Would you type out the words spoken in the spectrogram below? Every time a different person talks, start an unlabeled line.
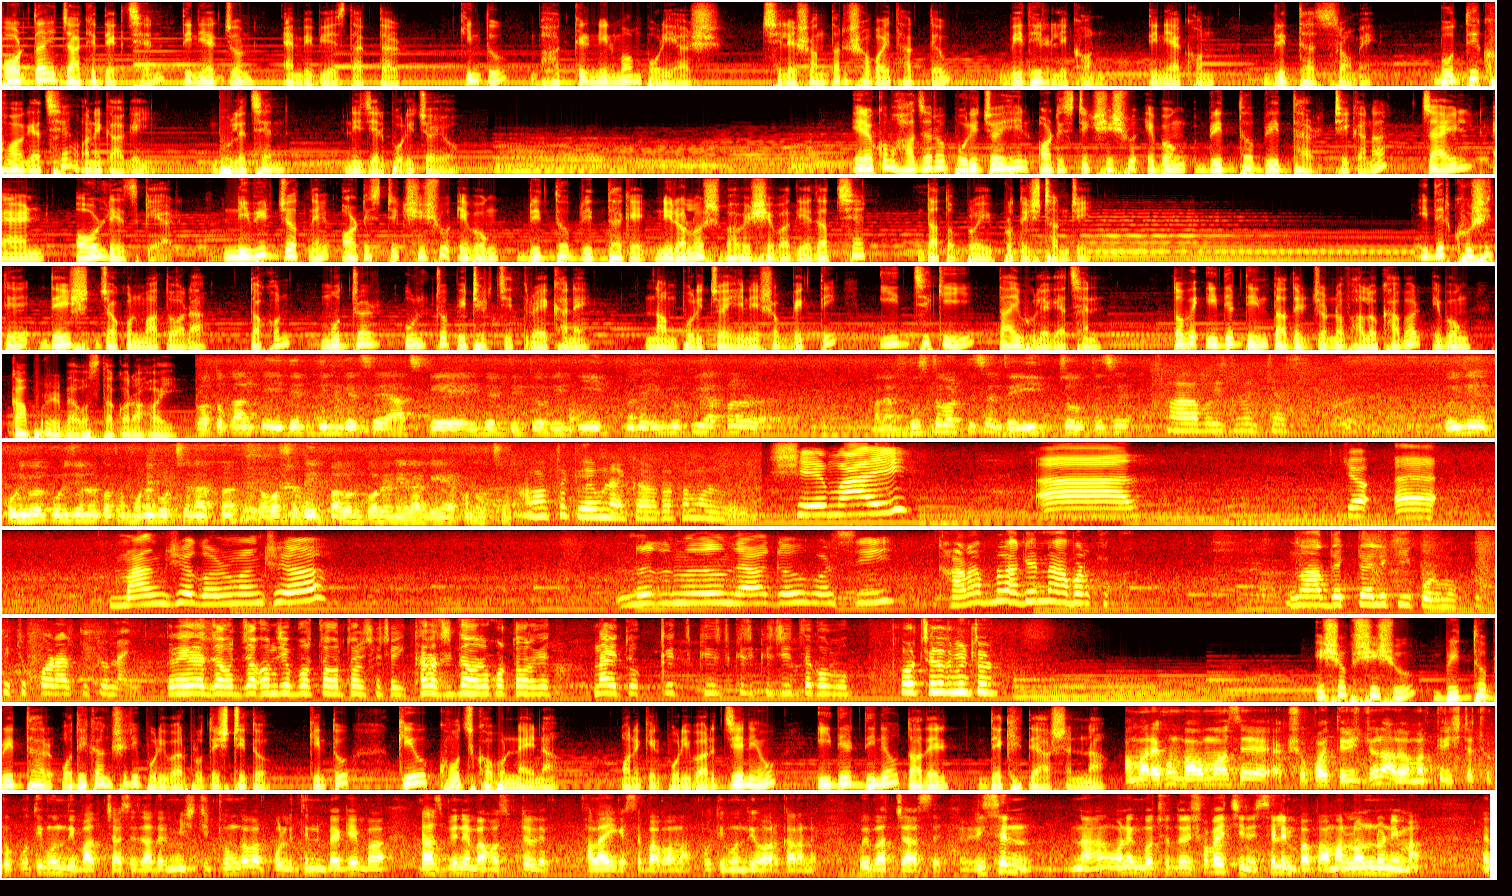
পর্দায় যাকে দেখছেন, তিনি একজন এমবিবিএস ডাক্তার। কিন্তু ভাগ্যের নির্মম পরিহাস, ছেলে সন্তান সবাই থাকতেও বিধির লিখন, তিনি এখন বৃদ্ধাশ্রমে। বুদ্ধি খোয়া গেছে অনেক আগেই, ভুলেছেন নিজের পরিচয়ও। এরকম হাজারো পরিচয়হীন অটিস্টিক শিশু এবং বৃদ্ধ বৃদ্ধার ঠিকানা child and old age care. নিবিড় যত্নে অটিস্টিক শিশু এবং বৃদ্ধ বৃদ্ধাকে নিরলসভাবে সেবা দিয়ে যাচ্ছে দাতব্য এই প্রতিষ্ঠানটি। ঈদের খুশিতে দেশ যখন মাতোয়ারা তখন মুদ্রার উল্টো পিঠের চিত্র এখানে। নাম পরিচয়হীন এসব ব্যক্তি ঈদ যে কি তাই ভুলে গেছেন। তবে ঈদের দিন তাদের জন্য ভালো খাবার এবং কাপড়ের ব্যবস্থা করা হয়।
গতকালকে ঈদের দিন গেছে আজকে ঈদের দ্বিতীয় দিন ঈদ। মানে এগুলো কি আপনার মানে বুঝতে পারতেছেন যে ঈদ চলতেছে?
হ্যাঁ বুঝতে পারছি
ওই যে পরিবার পরিজনের কথা মনে করছে না আপনার? সবার সাথে ঈদ পালন করেন এর আগে এখন হচ্ছে না?
আমার তো কেউ নাই কার কথা মনে করি
সেমাই আর মাংস গরুর মাংস নতুন নতুন জামা কাপড় পরছি।
খারাপ লাগে না আবার না দেখতে এলে কি করব? কিছু করার কিছু নাই।
কারণ এরা যখন যখন যে প্রস্তাব করতে হবে সেটাই খারাপ চিন্তা করতে পারে নাই তো কি- চিন্তা করব? ওর ছেলে তুমি
এসব শিশু বৃদ্ধ বৃদ্ধার অধিকাংশেরই পরিবার প্রতিষ্ঠিত কিন্তু কেউ খোঁজ খবর নেয় না। অনেকের পরিবার জেনেও ঈদের দিনেও তাদের দেখতে আসেন না।
আমার এখন বাবা মা আছে একশো পঁয়ত্রিশ জন, আর আমার তিরিশটা ছোট প্রতিবন্ধী বাচ্চা আছে যাদের মিষ্টি ঠোঙ্গা বা পলিথিন ব্যাগে বা ডাস্টবিনে বা হসপিটালে ফালাই গেছে বাবা মা প্রতিবন্ধী হওয়ার কারণে। ওই বাচ্চা আছে। রিসেন্ট না, অনেক বছর ধরে সবাই চিনে, সেলিম পাপা, আমার লন্ডনী মা।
